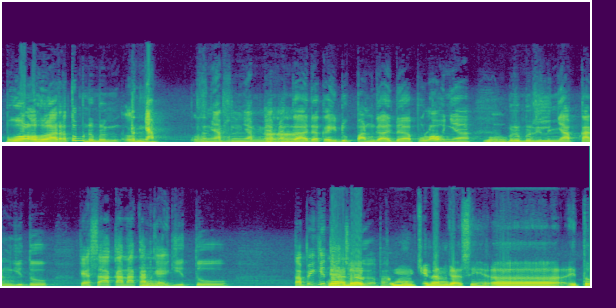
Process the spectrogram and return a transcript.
pulau Ohara tuh bener-bener lenyap lenyap lenyap lenyap nggak ada kehidupan nggak ada pulaunya Hmm. bener-bener dilenyapkan gitu kayak seakan-akan Hmm. kayak gitu tapi kita ada juga apa kemungkinan nggak sih eh, itu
